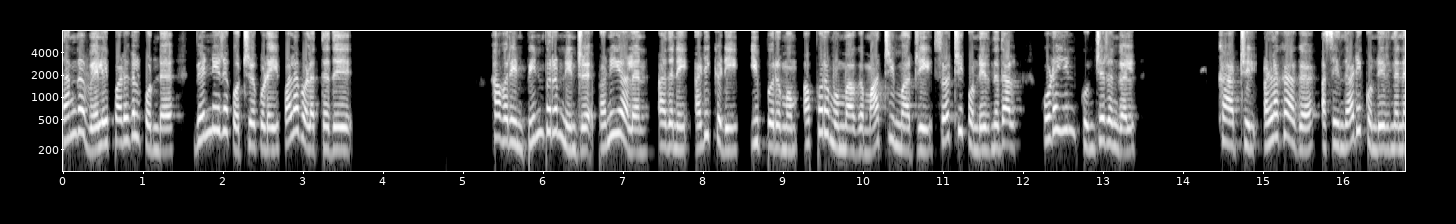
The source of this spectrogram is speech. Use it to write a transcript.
தங்க வேலைப்பாடுகள் கொண்ட வெண்ணிற கொற்றக்குடை பளபளத்தது. அவரின் பின்புறம் நின்ற பணியாளன் அதனை அடிக்கடி இப்புறமும் அப்புறமுமாக மாற்றி மாற்றி சுழற்றி கொண்டிருந்ததால் குடையின் குஞ்சரங்கள் காற்றில் அழகாக அசைந்தாடி கொண்டிருந்தன.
